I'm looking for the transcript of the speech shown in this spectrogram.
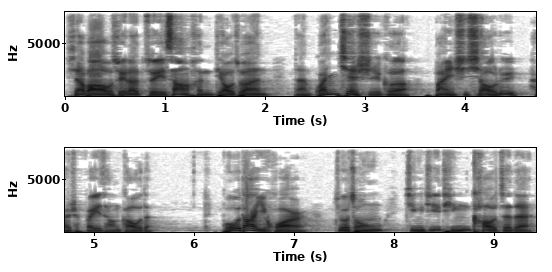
小宝虽然嘴上很刁钻，但关键时刻办事效率还是非常高的。不大一会儿，就从紧急停靠着的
